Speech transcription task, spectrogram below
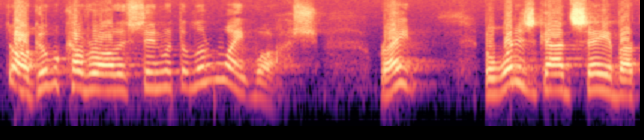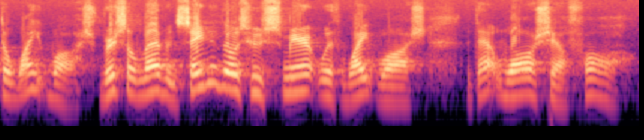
It's all good. We'll cover all this sin with a little whitewash, right? But what does God say about the whitewash? Verse 11 Say to those who smear it with whitewash that that wall shall fall.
